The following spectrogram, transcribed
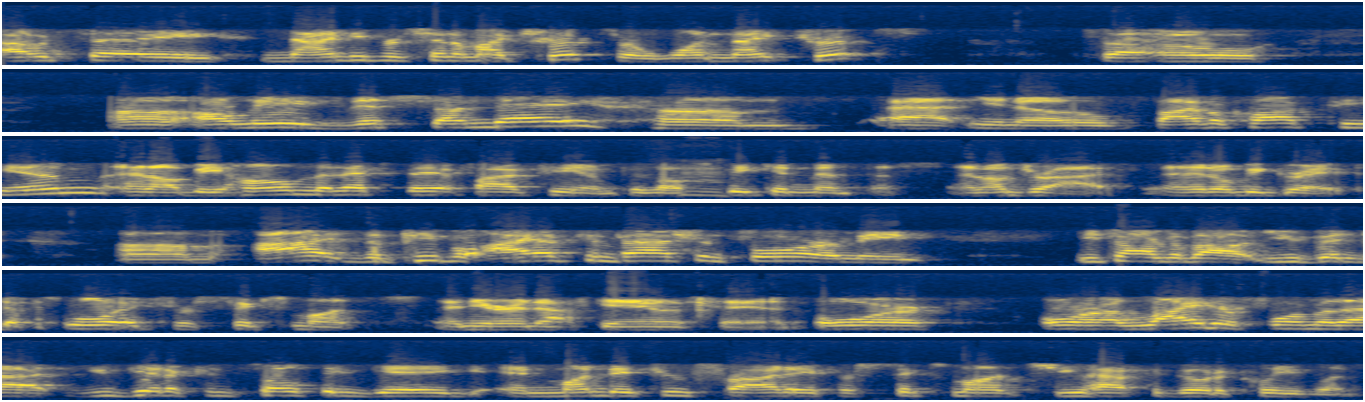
I would say 90% of my trips are one night trips. So uh, I'll leave this Sunday. Um, at you know five o'clock p.m. and I'll be home the next day at five p.m. because I'll mm. speak in Memphis and I'll drive and it'll be great. Um, I the people I have compassion for. I mean, you talk about you've been deployed for six months and you're in Afghanistan, or or a lighter form of that, you get a consulting gig and Monday through Friday for six months you have to go to Cleveland.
